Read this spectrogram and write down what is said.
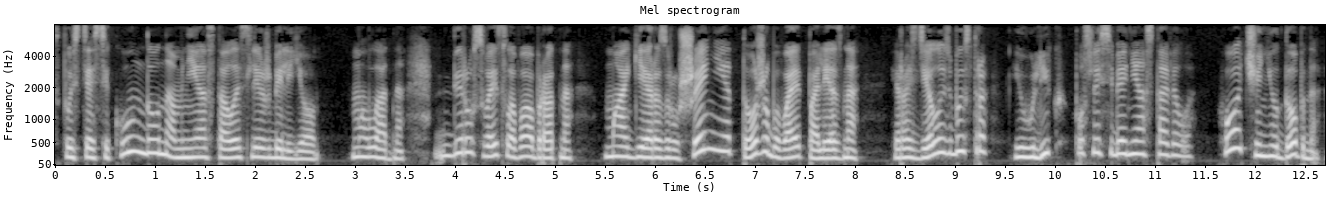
Спустя секунду на мне осталось лишь белье. Ну ладно, беру свои слова обратно. Магия разрушения тоже бывает полезна. И разделаюсь быстро, и улик после себя не оставила. Очень удобно.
